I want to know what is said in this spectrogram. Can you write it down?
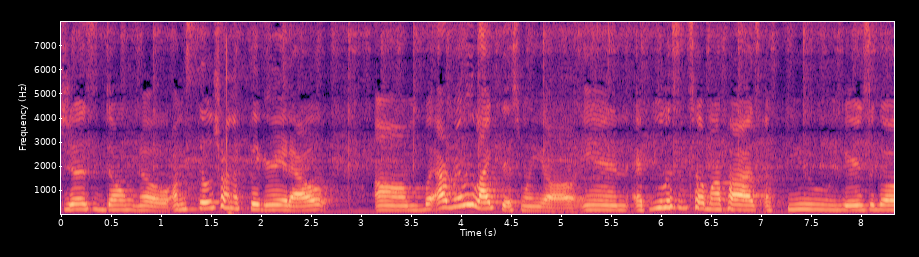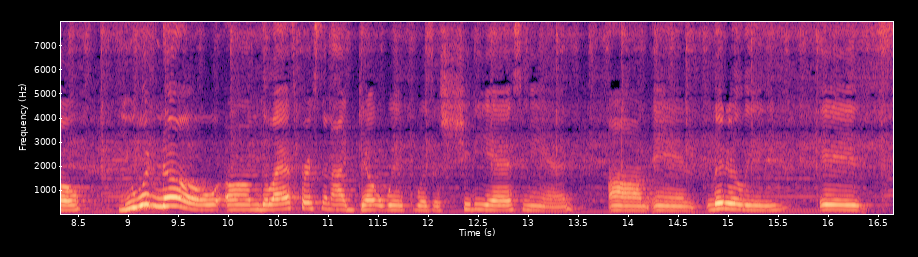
just don't know. I'm still trying to figure it out. Um, but I really like this one, y'all. And if you listen to my pods a few years ago, you would know um, the last person I dealt with was a shitty ass man. Um, and literally, it's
